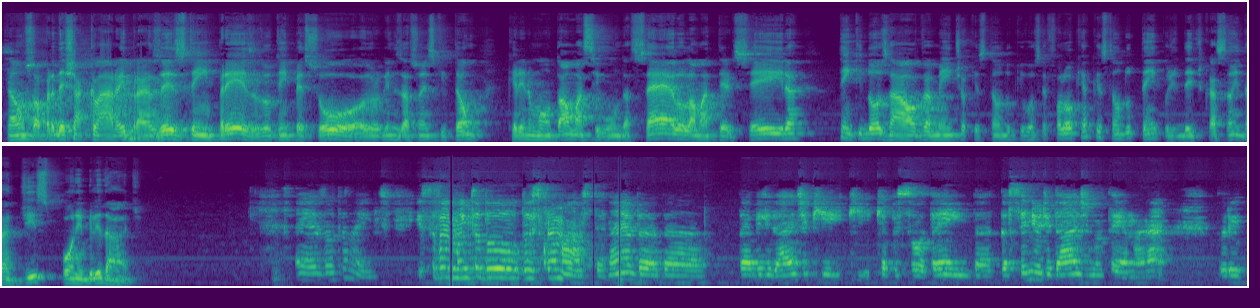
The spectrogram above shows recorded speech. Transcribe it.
Então, só para deixar claro aí, para às vezes tem empresas ou tem pessoas, organizações que estão querendo montar uma segunda célula, uma terceira, tem que dosar, obviamente, a questão do que você falou, que é a questão do tempo de dedicação e da disponibilidade. É, exatamente. Isso vai muito do, do Scrum Master, né? Da, da da habilidade que, que, que a pessoa tem, da, da, senioridade no tema, né? Adorei.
